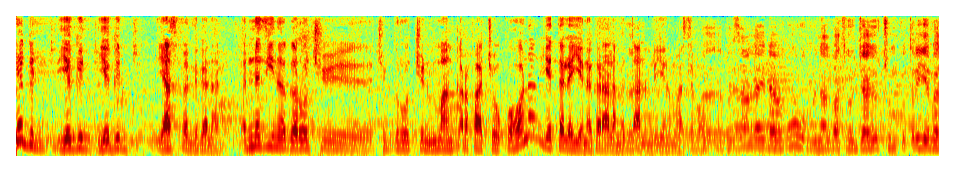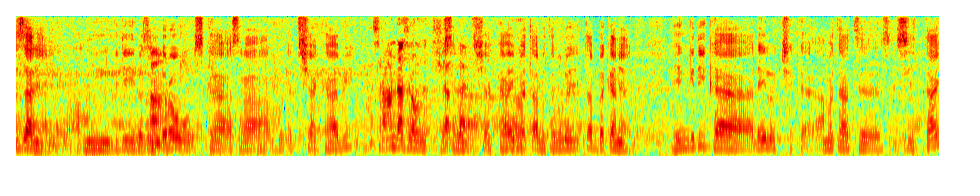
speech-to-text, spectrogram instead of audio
የግድ የግድ የግድ ያስፈልገናል። እነዚህ ነገሮች ችግሮችን የማንቀርፋቸው ከሆነ የተለየ ነገር አላመጣንም ብዬ ነው የማስበው። በዛም ላይ ደግሞ ምናልባት የሁጃጆቹን ቁጥር እየበዛ ነው ያለው። አሁን እንግዲህ በዘንድሮው እስከ 12 ሺህ አካባቢ 11 12 ሺህ አካባቢ 12 ሺህ አካባቢ ይመጣሉ ተብሎ እየተጠበቀ ነው ያለው። ይህ እንግዲህ ከሌሎች ዓመታት ሲታይ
